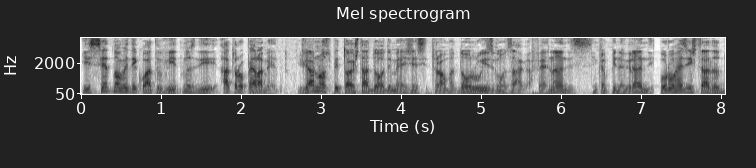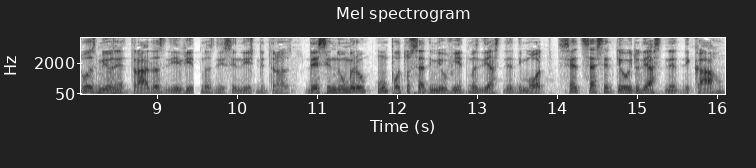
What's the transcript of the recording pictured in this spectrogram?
e 194 vítimas de atropelamento. Já no Hospital Estadual de Emergência e Trauma Dom Luiz Gonzaga Fernandes, em Campina Grande, foram registradas 2 mil entradas de vítimas de sinistro de trânsito. Desse número, 1,7 mil vítimas de acidente de moto, 168 de acidente de carro,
